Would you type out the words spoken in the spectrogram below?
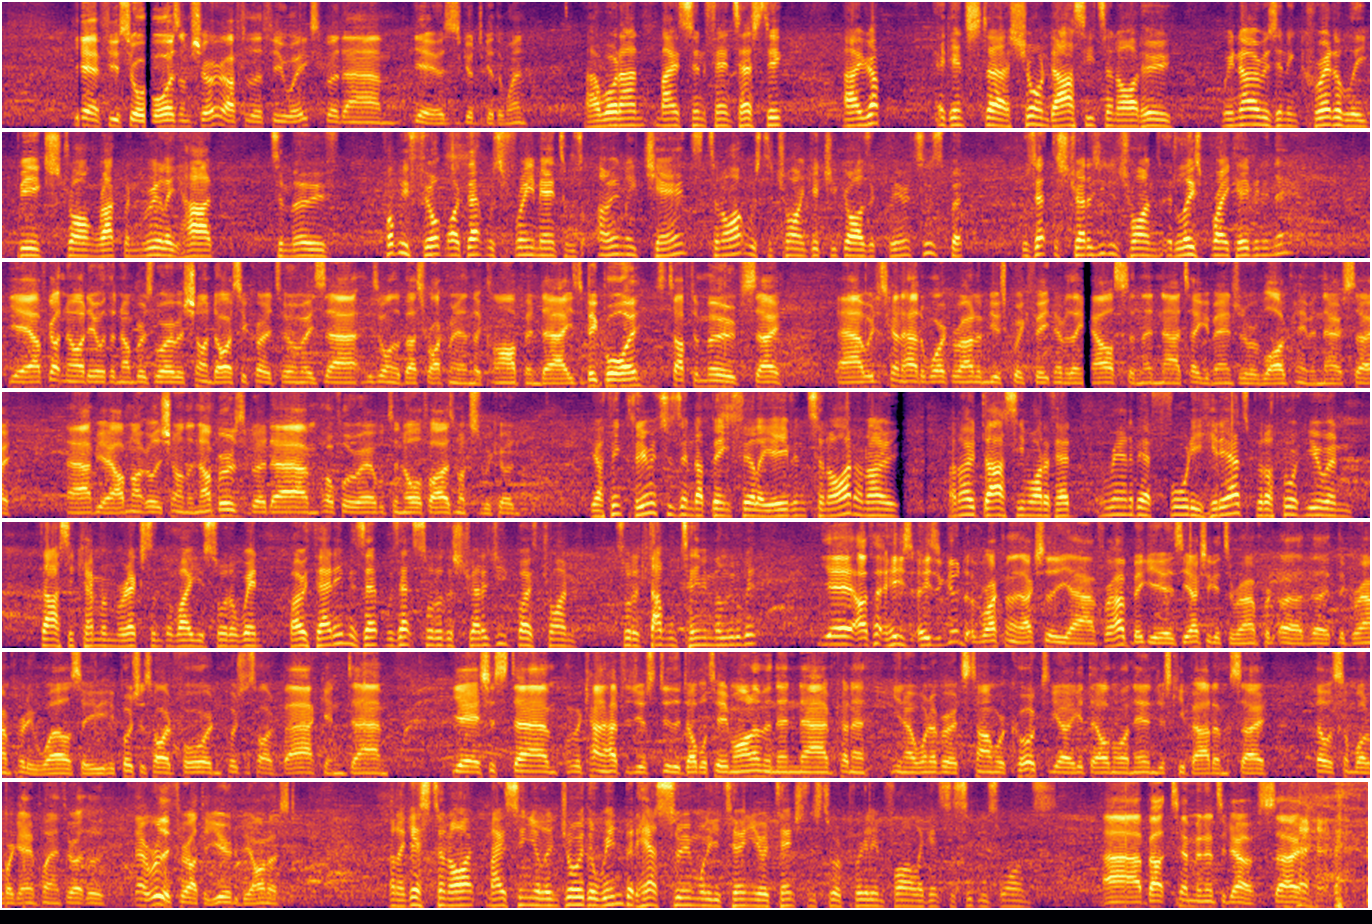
yeah, a few sore boys, I'm sure, after the few weeks, but um, yeah, it was good to get the win. Uh, well done, Mason. Fantastic. Uh, you're up against Sean Darcy tonight, who we know is an incredibly big, strong ruckman, really hard to move probably felt like that was Fremantle's only chance tonight was to try and get you guys at clearances. But was that the strategy to try and at least break even in there? Yeah, I've got no idea what the numbers were, but Sean Darcy, credit to him, he's, uh, he's one of the best ruckmen in the comp, and uh, he's a big boy. He's tough to move, so uh, we just kind of had to work around him, use quick feet and everything else, and then uh, take advantage of a block him in there. So, uh, yeah, I'm not really showing the numbers, but um, hopefully we are able to nullify as much as we could. Yeah, I think clearances end up being fairly even tonight. I know I know Darcy might have had around about 40 hitouts, but I thought you and Darcy Cameron were excellent the way you sort of went both at him. Is that was that sort of the strategy? Both try and sort of double team him a little bit. Yeah, I think he's he's a good ruckman. Actually, uh, for how big he is, he actually gets around uh, the, the ground pretty well. So he, he, pushes hard forward and pushes hard back, and um, yeah, it's just um, we kind of have to just do the double team on him, and then uh, kind of you know whenever it's time we're cooked, you got to get the other one in and just keep at him. So that was somewhat of our game plan throughout the really throughout the year, to be honest. And I guess tonight, Mason, you'll enjoy the win, but how soon will you turn your attentions to a prelim final against the Sydney Swans? Uh, about 10 minutes ago. So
